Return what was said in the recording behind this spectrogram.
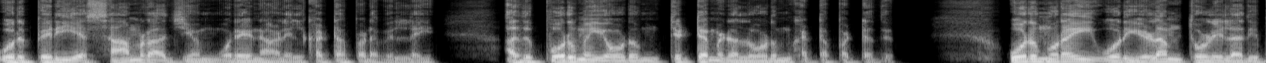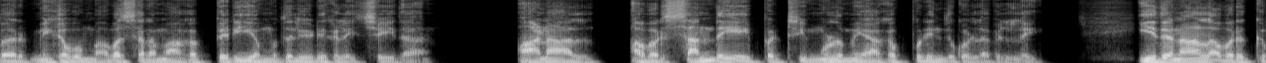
ஒரு பெரிய சாம்ராஜ்யம் ஒரே நாளில் கட்டப்படவில்லை. அது பொறுமையோடும் திட்டமிடலோடும் கட்டப்பட்டது. ஒரு முறை ஒரு இளம் தொழிலதிபர் மிகவும் அவசரமாக பெரிய முதலீடுகளை செய்தார். ஆனால் அவர் சந்தையை பற்றி முழுமையாக புரிந்து கொள்ளவில்லை. இதனால் அவருக்கு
